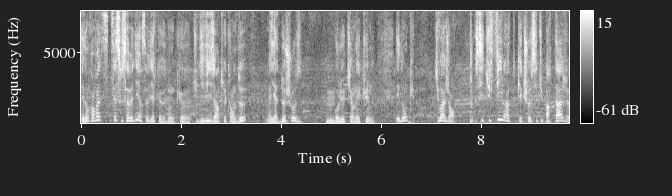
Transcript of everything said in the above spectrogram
Et donc en fait, tu sais ce que ça veut dire? Ça veut dire que donc, euh, tu divises un truc en deux, bah, il y a deux choses, Hmm. au lieu qu'il n'y en ait qu'une. Et donc, tu vois, genre, si tu files un- quelque chose, si tu partages,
